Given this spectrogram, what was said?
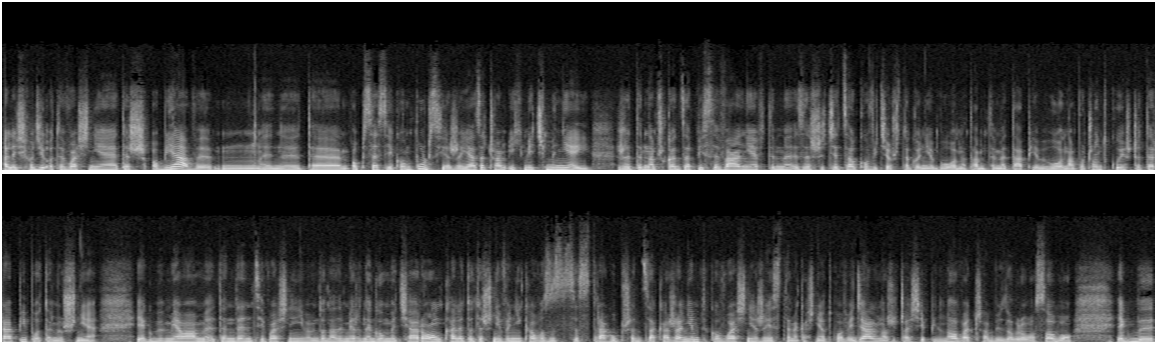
ale jeśli chodzi o te właśnie też objawy, ym, te obsesje, kompulsje, że ja zaczęłam ich mieć mniej, że ten na przykład zapisywanie w tym zeszycie całkowicie już tego nie było na tamtym etapie. Było na początku jeszcze terapii, potem już nie. Jakby miałam tendencję właśnie, nie wiem, do nadmiernego mycia rąk, ale to też nie wynikało ze, ze strachu przed zakażeniem, tylko właśnie, że jestem jakaś nieodpowiedzialna, że trzeba się pilnować, trzeba być dobrą osobą. Jakby...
